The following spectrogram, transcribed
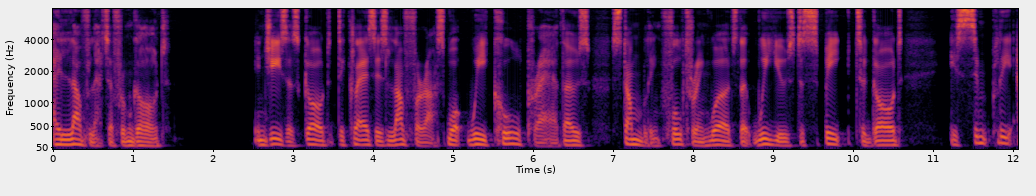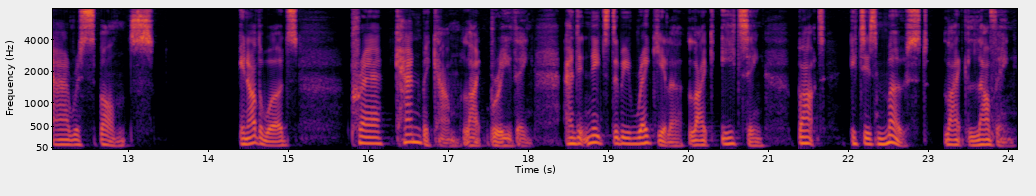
a love letter from God. In Jesus, God declares his love for us, what we call prayer, those stumbling, faltering words that we use to speak to God, is simply our response. In other words, Prayer can become like breathing, and it needs to be regular like eating, but it is most like loving.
